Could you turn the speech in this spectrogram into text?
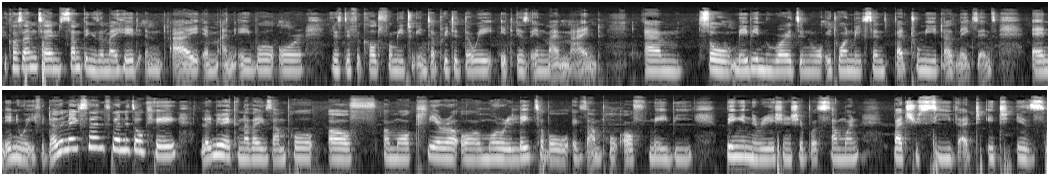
because sometimes something is in my head and I am unable or it is difficult for me to interpret it the way it is in my mind. Um, so maybe in words it won't make sense, but to me it does make sense. And anyway, if it doesn't make sense, then it's okay. Let me make another example of a more clearer or more relatable example of maybe being in a relationship with someone but you see that it is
